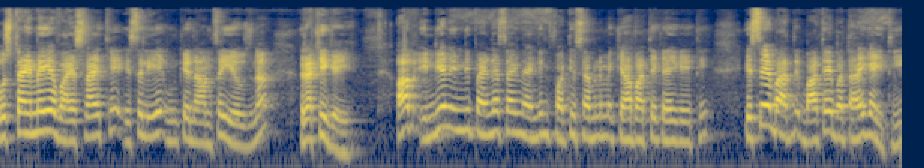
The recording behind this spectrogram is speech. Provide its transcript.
उस टाइम में ये वायसराय थे इसलिए उनके नाम से योजना रखी गई। अब इंडियन इंडिपेंडेंस एक्ट 1947 में क्या बातें कही गई थी? बात, बातें बताई गई थी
